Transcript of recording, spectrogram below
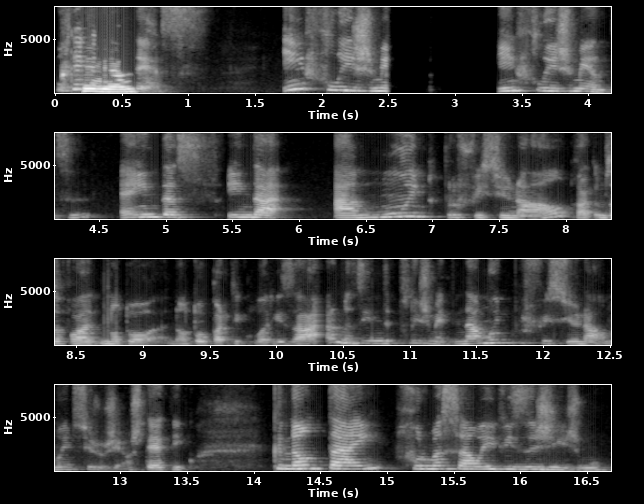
O que é que acontece? Infelizmente, infelizmente ainda, ainda há muito profissional, agora estamos a falar, não estou, não estou a particularizar, mas infelizmente ainda há muito profissional, muito cirurgião estético, que não tem formação em visagismo,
